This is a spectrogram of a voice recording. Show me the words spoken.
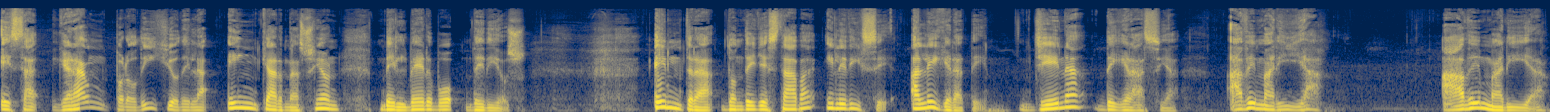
ese gran prodigio de la encarnación del verbo de Dios entra donde ella estaba y le dice, alégrate, llena de gracia, Ave María, Ave María,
